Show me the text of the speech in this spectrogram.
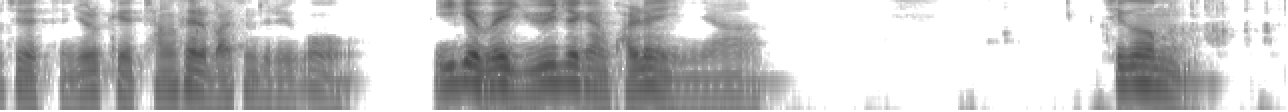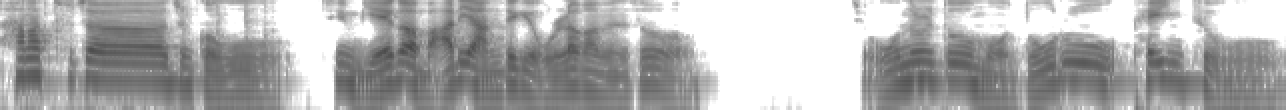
어찌됐든 이렇게 장세를 말씀드리고 이게 왜 유유자약이랑 관련이 있냐 지금 하나투자증권 우 지금 얘가 말이 안 되게 올라가면서 오늘도 뭐 노루 페인트 우,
